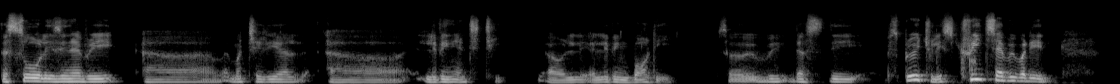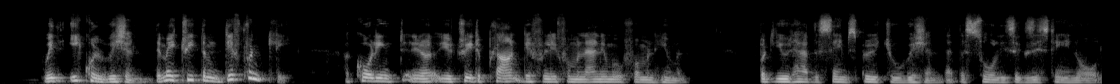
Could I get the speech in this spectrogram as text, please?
the soul is in every uh, material uh, living entity or li- living body. So we, thus the spiritualist treats everybody with equal vision. They may treat them differently according to, you know, you treat a plant differently from an animal, from a human, but you'd have the same spiritual vision that the soul is existing in all.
